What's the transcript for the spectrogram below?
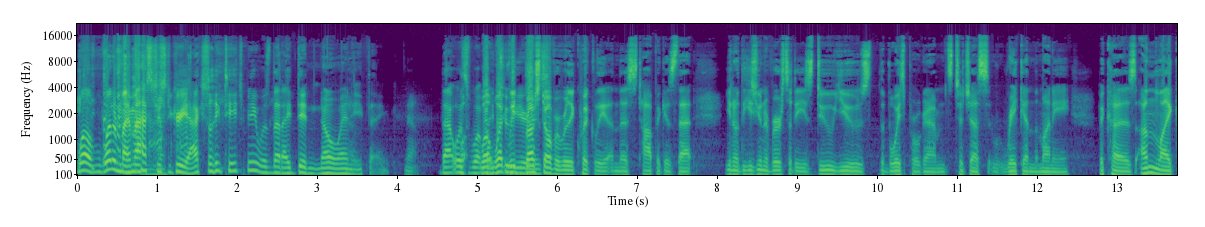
Well, what did my master's degree actually teach me was that I didn't know anything. Yeah. That was well, what well, my what two we years, brushed over really quickly on this topic is that you know these universities do use the voice programs to just rake in the money because unlike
